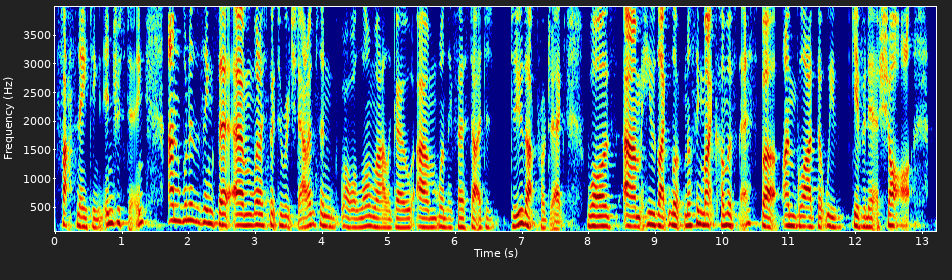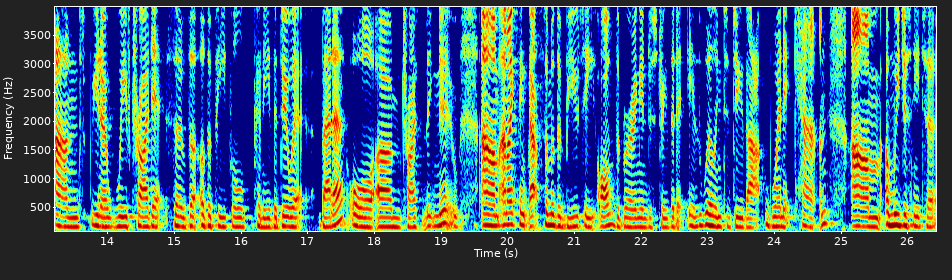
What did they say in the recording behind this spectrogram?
fascinating and interesting and one of the things that um, when i spoke to richard adamson well, a long while ago um, when they first started to do that project was um, he was like, look, nothing might come of this, but I'm glad that we've given it a shot and you know we've tried it so that other people can either do it better or um, try something new. Um, and I think that's some of the beauty of the brewing industry that it is willing to do that when it can, um, and we just need to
